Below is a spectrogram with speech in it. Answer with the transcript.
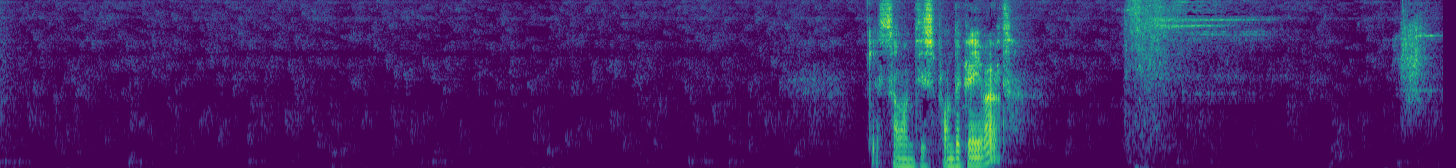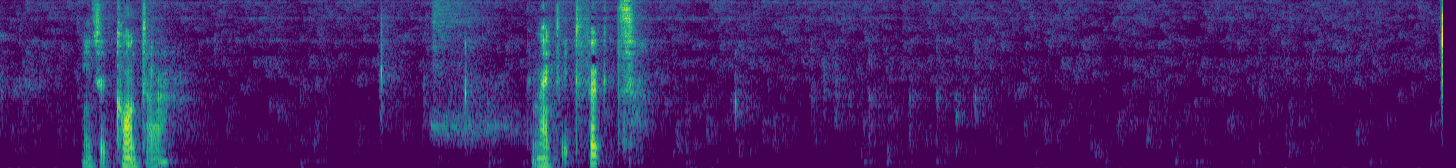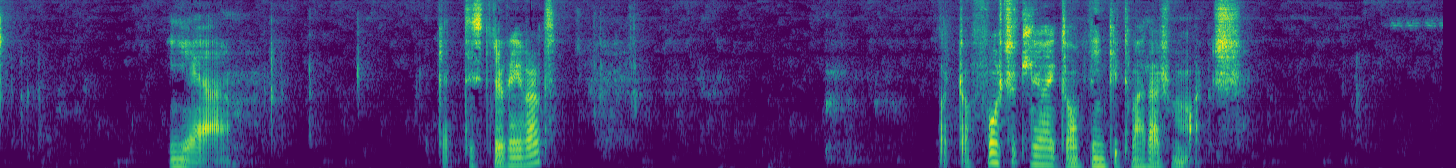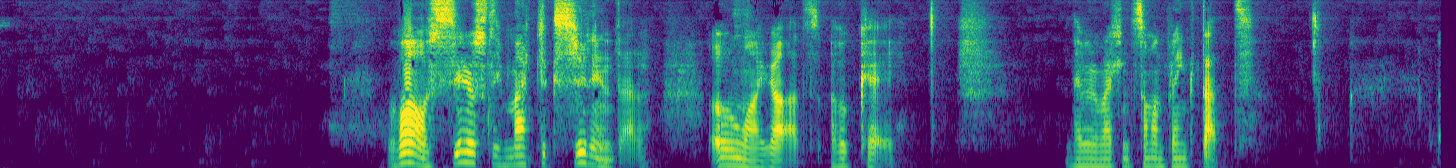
Get someone this from the graveyard. It's a counter. Nightwit effect. Yeah. Get this to the graveyard. But unfortunately I don't think it matters much. Wow, seriously, Magic Cylinder? Oh my god, okay. Never imagined someone playing that.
